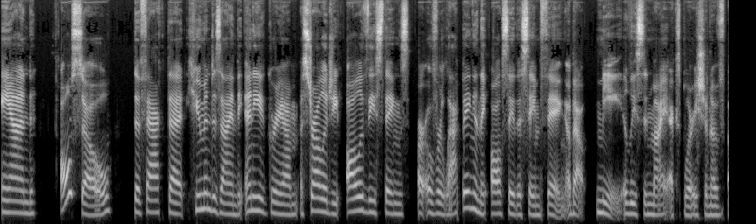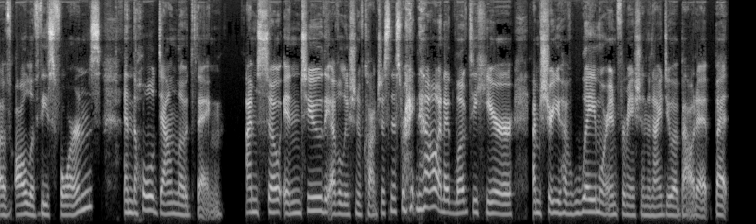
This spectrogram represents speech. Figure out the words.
and also the fact that human design, the Enneagram, astrology, all of these things are overlapping and they all say the same thing about me, at least in my exploration of, of all of these forms and the whole download thing. I'm so into the evolution of consciousness right now, and I'd love to hear. I'm sure you have way more information than I do about it, but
